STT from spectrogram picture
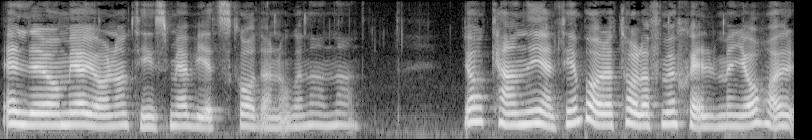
eller om jag gör någonting som jag vet skadar någon annan. Jag kan egentligen bara tala för mig själv men jag har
